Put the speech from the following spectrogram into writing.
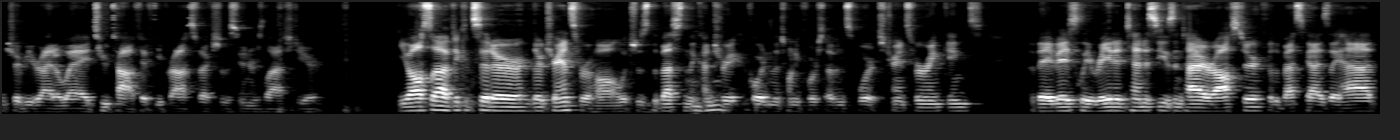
contribute right away. Two top 50 prospects for the Sooners last year. You also have to consider their transfer haul, which was the best in the mm-hmm. country according to the 24 7 sports transfer rankings. They basically rated Tennessee's entire roster for the best guys they had.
